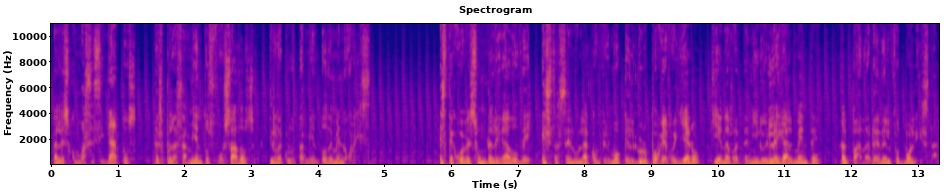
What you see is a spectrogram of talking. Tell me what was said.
tales como asesinatos, desplazamientos forzados y reclutamiento de menores. Este jueves un delegado de esta célula confirmó que el grupo guerrillero tiene retenido ilegalmente al padre del futbolista.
